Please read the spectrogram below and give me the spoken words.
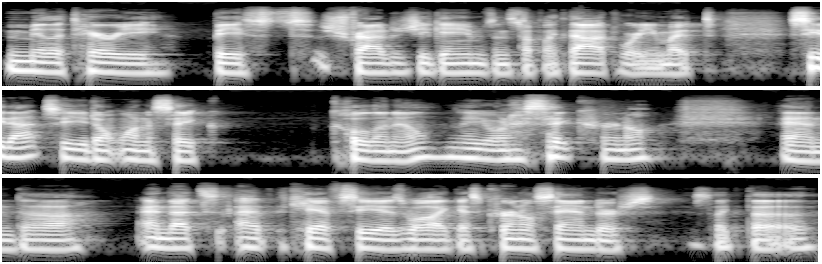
military based strategy games and stuff like that where you might see that. So you don't want to say colonel, you want to say colonel, and uh, and that's at KFC as well. I guess Colonel Sanders is like the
